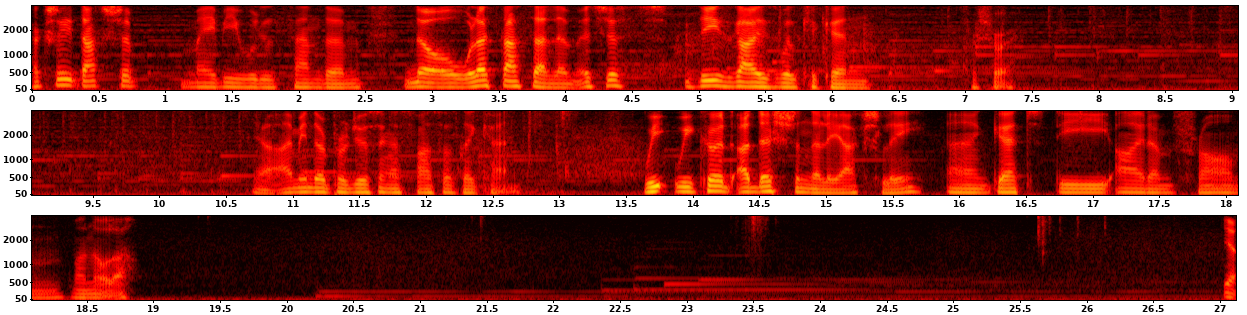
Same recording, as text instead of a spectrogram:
Actually, that ship maybe we'll send them. No, let's not send them. It's just these guys will kick in for sure. Yeah, I mean they're producing as fast as they can. We we could additionally actually uh, get the item from Manola. Yeah,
